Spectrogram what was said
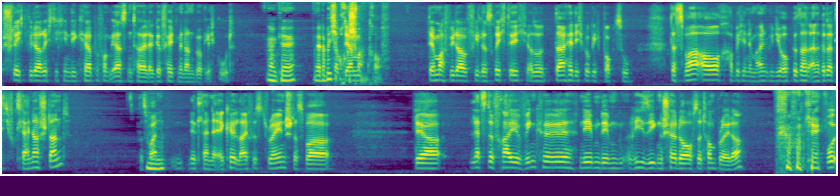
schlägt wieder richtig in die Kerbe vom ersten Teil. Der gefällt mir dann wirklich gut. Okay. Ja, da bin ich, Ich glaub, auch der gespannt drauf. Der macht wieder vieles richtig. Also da hätte ich wirklich Bock zu. Das war auch, habe ich in dem einen Video auch gesagt, ein relativ kleiner Stand. Das war Mhm. eine kleine Ecke, Life is Strange. Das war der letzte freie Winkel neben dem riesigen Shadow of the Tomb Raider. okay. Wo,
